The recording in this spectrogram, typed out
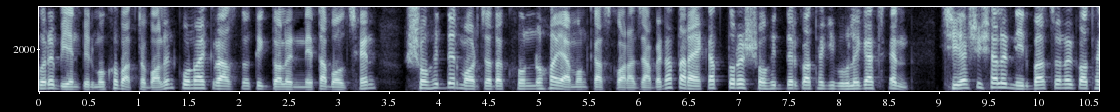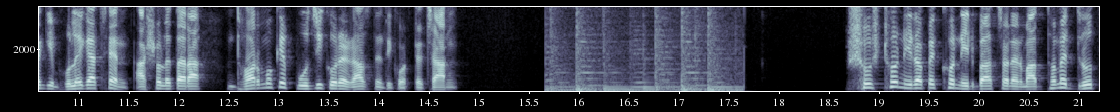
করে বিএনপির মুখপাত্র বলেন, কোন এক রাজনৈতিক দলের নেতা বলছেন শহীদদের মর্যাদা ক্ষুণ্ণ হয়, এমন কাজ করা যাবে না। তারা একাত্তরের শহীদদের কথা কি ভুলে গেছেন? ছিয়াশি সালের নির্বাচনের কথা কি ভুলে গেছেন? আসলে তারা ধর্মকে পুঁজি করে রাজনীতি করতে চান। সুষ্ঠু, নিরপেক্ষ নির্বাচনের মাধ্যমে দ্রুত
